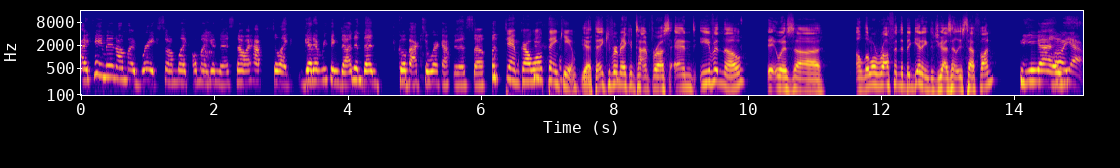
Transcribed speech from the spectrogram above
I came in on my break, so I'm like, oh my goodness, now I have to like get everything done and then go back to work after this. So Damn, girl. Well, thank you. Yeah, thank you for making time for us. And even though it was uh, a little rough in the beginning, did you guys at least have fun? yes. Oh yeah,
